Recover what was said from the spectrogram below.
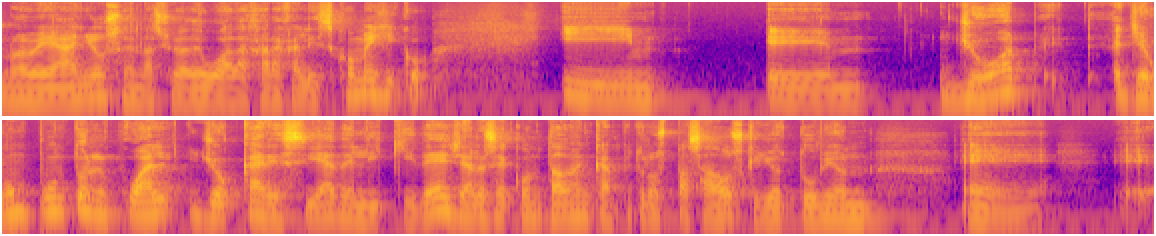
9 años en la ciudad de Guadalajara, Jalisco, México, y eh, yo llegó un punto en el cual yo carecía de liquidez, ya les he contado en capítulos pasados que yo tuve un eh,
